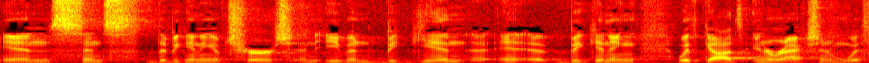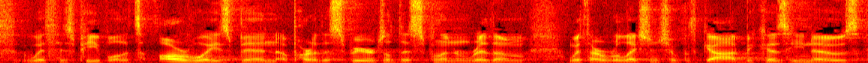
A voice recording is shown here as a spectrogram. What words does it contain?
in since the beginning of church and even begin, uh, uh, beginning with God's interaction with, with his people. It's always been a part of the spiritual discipline and rhythm with our relationship with God because he knows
